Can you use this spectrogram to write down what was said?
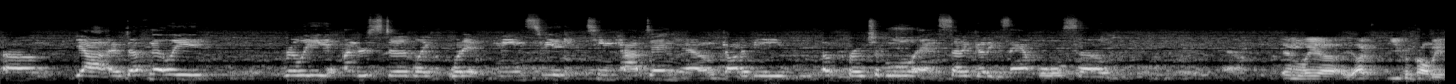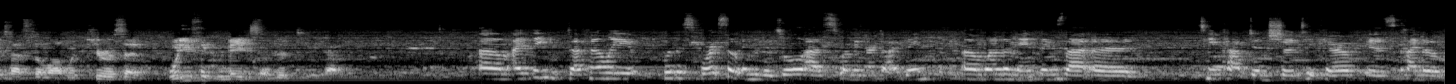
um, yeah, I've definitely really understood like what it means to be a team captain. You know, got to be approachable and set a good example. So. And Leah, you can probably attest to a lot what Kira said. What do you think makes a good team captain? Um, I think definitely with a sport so individual as swimming or diving, um, one of the main things that a team captain should take care of is kind of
